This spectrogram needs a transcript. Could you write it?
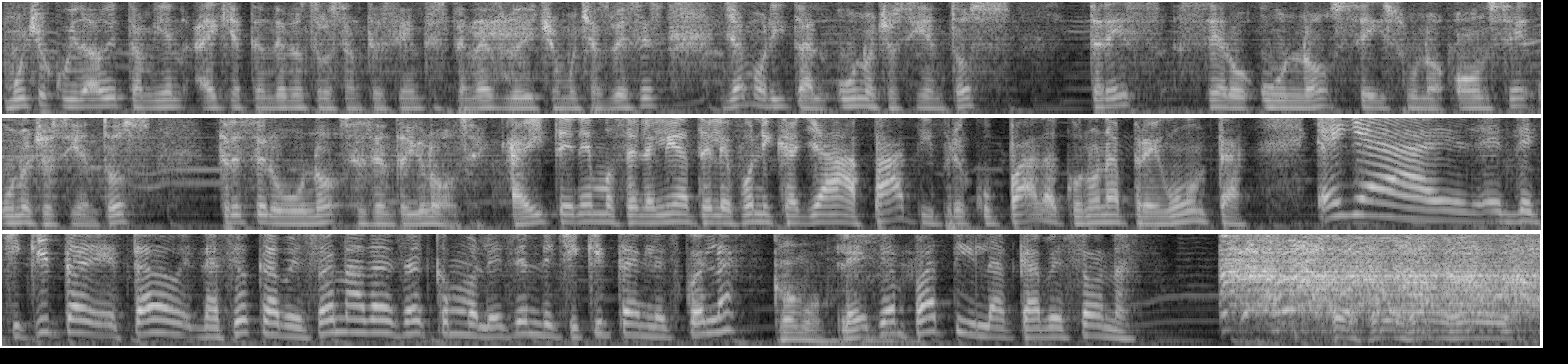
Mucho cuidado y también hay que atender nuestros antecedentes penales, lo he dicho muchas veces. Llama ahorita al 1 800 301-6111, 1-800-301-6111. Ahí tenemos en la línea telefónica ya a Patti, preocupada con una pregunta. Ella eh, de chiquita estaba, nació cabezona, ¿sabes cómo le decían de chiquita en la escuela? ¿Cómo? Le decían Patti la cabezona.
